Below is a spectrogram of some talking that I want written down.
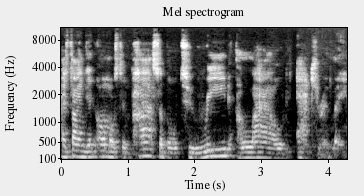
I find it almost impossible to read aloud accurately.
